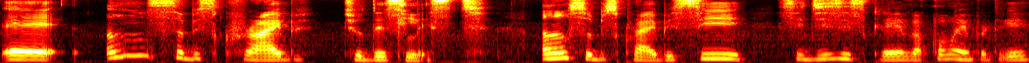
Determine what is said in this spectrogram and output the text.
é, unsubscribe to this list. Unsubscribe, se, se desinscreva, como é em português?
